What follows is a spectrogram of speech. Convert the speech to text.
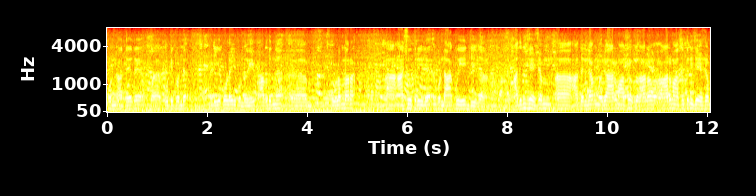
കൊണ്ട് അദ്ദേഹത്തെ കൂട്ടിക്കൊണ്ട് മെഡിക്കൽ കോളേജിൽ കൊണ്ടുപോയി. അവിടുന്ന് ഉളമ്പറ ആശുപത്രിയിൽ കൊണ്ടാക്കുകയും ചെയ്തതാണ്. അതിനുശേഷം അതെല്ലാം ഒരു ആറ് മാസം ആറ് ആറ് മാസത്തിന് ശേഷം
